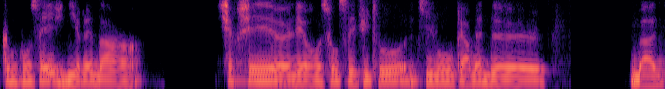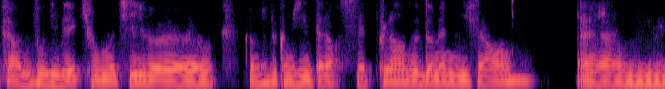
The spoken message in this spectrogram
comme conseil, je dirais, ben, chercher euh, les ressources, les tutos qui vont vous permettre de, bah, de faire vos idées, qui vous motivent. Euh, comme, comme je disais tout à l'heure, c'est plein de domaines différents. Euh,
